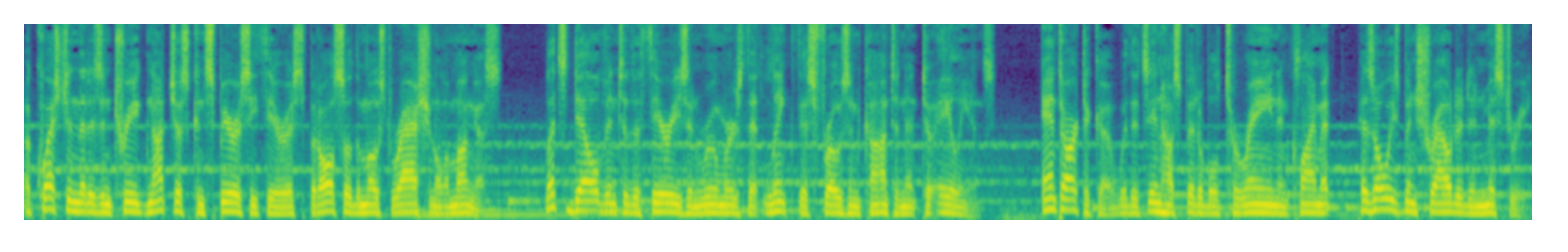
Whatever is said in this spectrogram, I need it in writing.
A question that has intrigued not just conspiracy theorists, but also the most rational among us. Let's delve into the theories and rumors that link this frozen continent to aliens. Antarctica, with its inhospitable terrain and climate, has always been shrouded in mystery.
